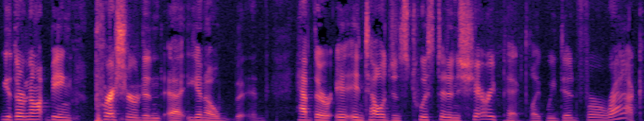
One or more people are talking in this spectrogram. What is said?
they're not being pressured and, uh, you know, have their intelligence twisted and cherry picked like we did for Iraq.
